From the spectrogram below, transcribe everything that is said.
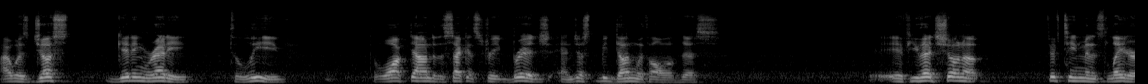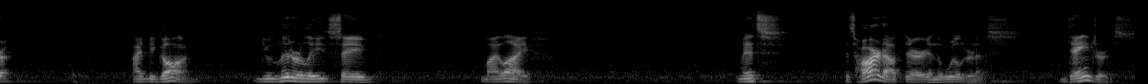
I was just getting ready to leave, to walk down to the Second Street Bridge and just be done with all of this. If you had shown up 15 minutes later, I'd be gone. You literally saved my life. I mean, it's, it's hard out there in the wilderness, it's dangerous.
